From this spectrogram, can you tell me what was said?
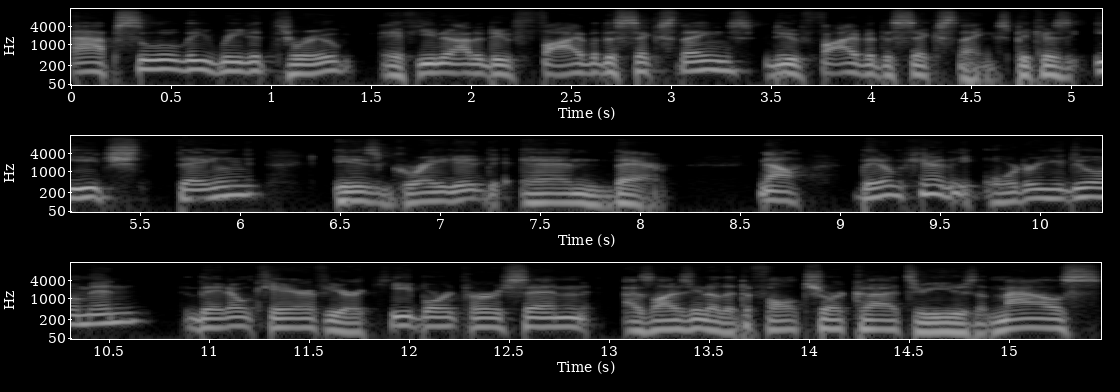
Absolutely read it through. If you know how to do five of the six things, do five of the six things because each thing is graded and there. Now, they don't care the order you do them in. They don't care if you're a keyboard person, as long as you know the default shortcuts or you use a mouse.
